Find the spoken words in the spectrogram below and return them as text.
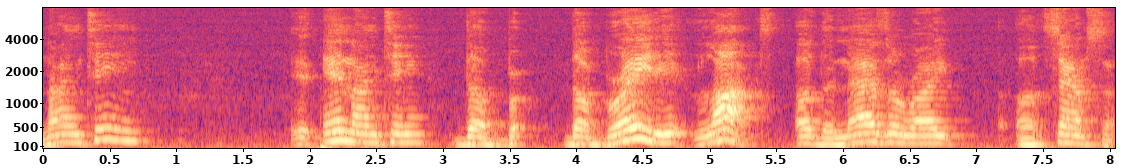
19, in 19, the, the braided locks of the Nazarite uh, Samson.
